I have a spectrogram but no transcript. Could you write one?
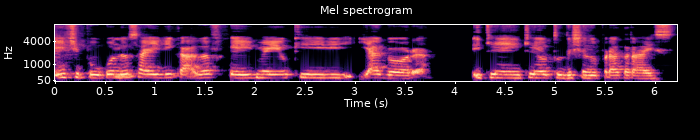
E, tipo, quando eu saí de casa, fiquei meio que. E agora? E quem, quem eu tô deixando pra trás?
